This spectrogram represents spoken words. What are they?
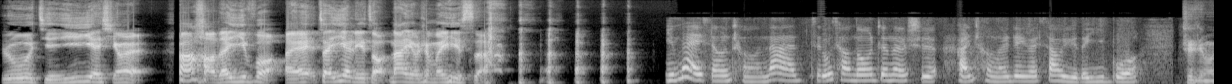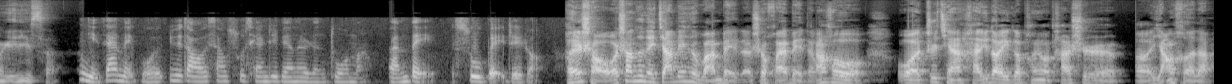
如锦衣夜行耳。穿好的衣服，哎，在夜里走，那有什么意思？一脉相承，那刘强东真的是传承了这个项羽的衣钵，是这么个意思。你在美国遇到像宿迁这边的人多吗？皖北、苏北这种很少。我上次那嘉宾是皖北的，是淮北的。然后我之前还遇到一个朋友，他是呃洋河的，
